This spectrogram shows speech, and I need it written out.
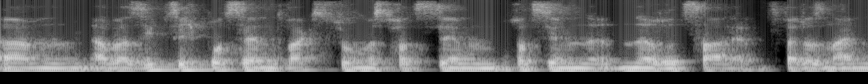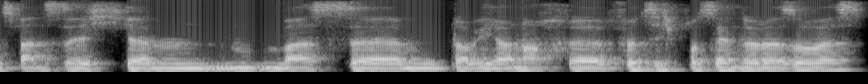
Ähm, aber 70 Prozent Wachstum ist trotzdem, trotzdem eine irre Zahl. 2021 ähm, war es, ähm, glaube ich, auch noch äh, 40 Prozent oder sowas.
